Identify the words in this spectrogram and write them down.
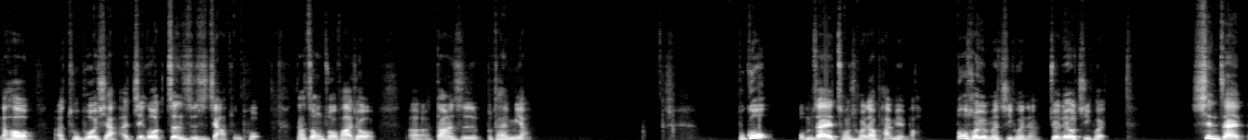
然后呃突破一下，呃结果证实是假突破，那这种走法就呃当然是不太妙。不过我们再重新回到盘面吧，多头有没有机会呢？绝对有机会。现在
